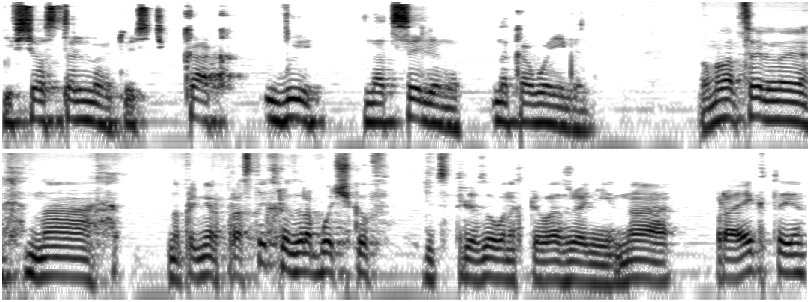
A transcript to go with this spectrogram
и все остальное? То есть как вы нацелены, на кого именно? Ну, мы нацелены на, например, простых разработчиков децентрализованных приложений, на проекты,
